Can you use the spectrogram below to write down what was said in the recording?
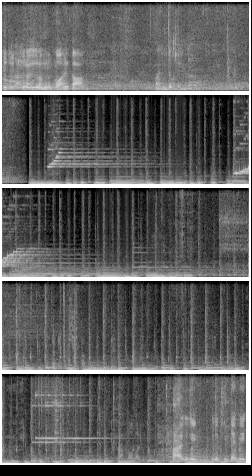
그지? 이거랑 이거랑 먹고 하니까. 진짜. 아 이게 이거 진짜 이게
